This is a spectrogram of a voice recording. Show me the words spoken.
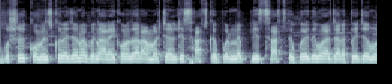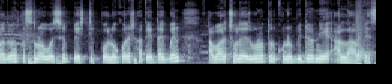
অবশ্যই কমেন্টস করে জানাবেন। আর এখন যারা আমার চ্যানেলটি সাবস্ক্রাইব করে না প্লিজ সাবস্ক্রাইব করে দেবেন। আর যারা পেজের মাধ্যমে অবশ্যই পেজটি ফলো করে সাথে থাকবেন। আবার চলে আসব নতুন কোনো ভিডিও নিয়ে। আল্লাহ হাফেজ।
